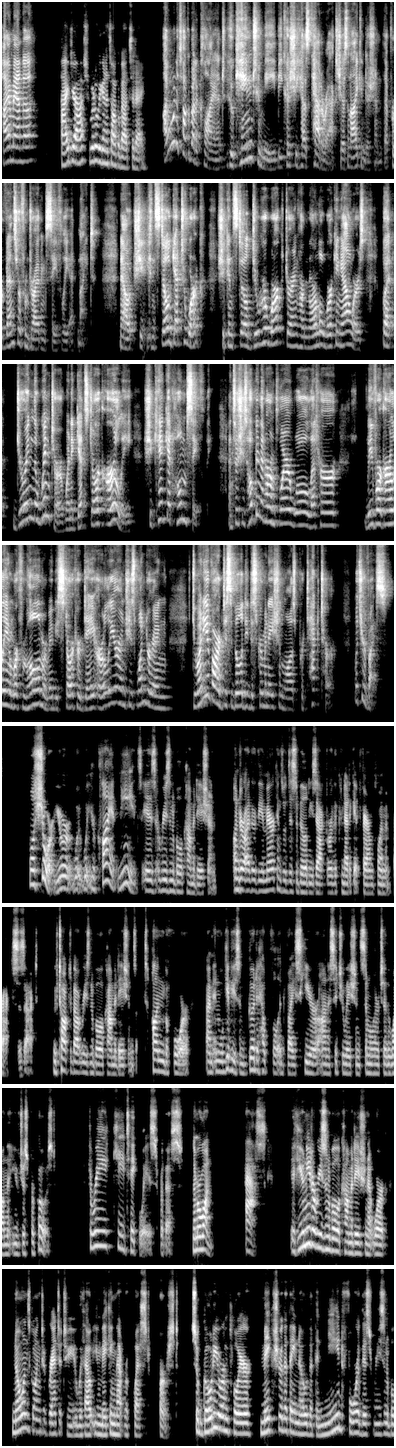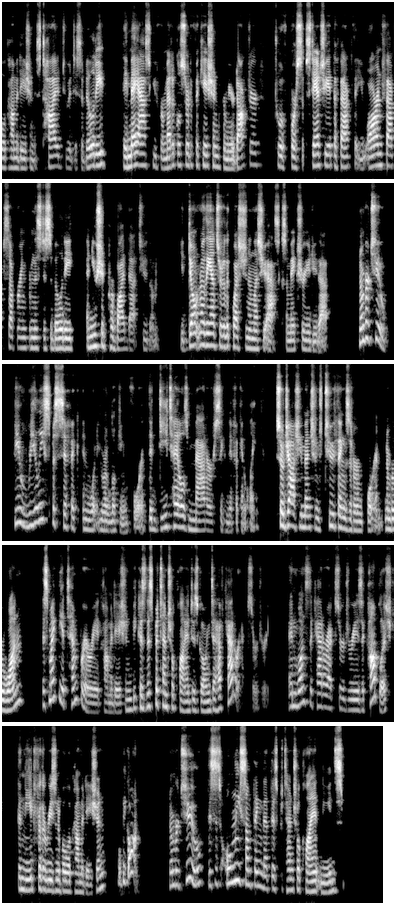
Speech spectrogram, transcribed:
Hi, Amanda. Hi, Josh. What are we going to talk about today? I want to talk about a client who came to me because she has cataracts. She has an eye condition that prevents her from driving safely at night. Now, she can still get to work. She can still do her work during her normal working hours. But during the winter, when it gets dark early, she can't get home safely. And so she's hoping that her employer will let her leave work early and work from home or maybe start her day earlier. And she's wondering, do any of our disability discrimination laws protect her? What's your advice? Well, sure. Your what, your client needs is a reasonable accommodation under either the Americans with Disabilities Act or the Connecticut Fair Employment Practices Act. We've talked about reasonable accommodations a ton before, um, and we'll give you some good, helpful advice here on a situation similar to the one that you've just proposed. Three key takeaways for this. Number one, ask. If you need a reasonable accommodation at work, no one's going to grant it to you without you making that request first. So go to your employer, make sure that they know that the need for this reasonable accommodation is tied to a disability. They may ask you for medical certification from your doctor to, of course, substantiate the fact that you are, in fact, suffering from this disability, and you should provide that to them. You don't know the answer to the question unless you ask, so make sure you do that. Number two, be really specific in what you are looking for. The details matter significantly. So, Josh, you mentioned two things that are important. Number one, this might be a temporary accommodation because this potential client is going to have cataract surgery. And once the cataract surgery is accomplished, the need for the reasonable accommodation will be gone. Number two, this is only something that this potential client needs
